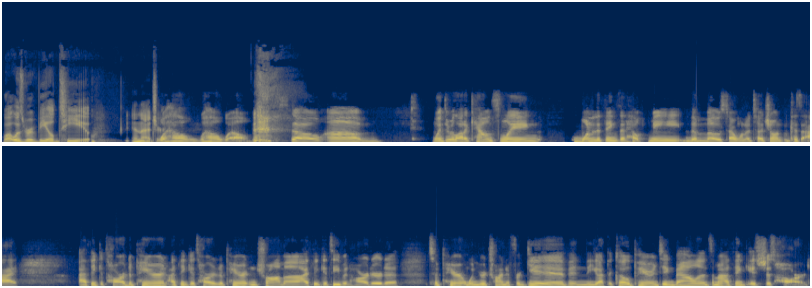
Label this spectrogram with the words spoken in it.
what was revealed to you in that journey? Well, well, well. so, um, went through a lot of counseling. One of the things that helped me the most, I want to touch on because I, I think it's hard to parent. I think it's harder to parent in trauma. I think it's even harder to to parent when you're trying to forgive and you got the co-parenting balance. I mean, I think it's just hard.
